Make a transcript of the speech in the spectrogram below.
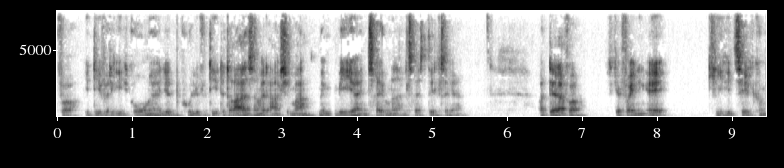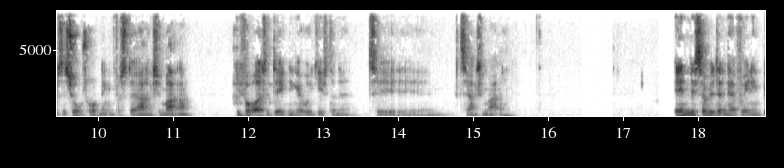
for i de for DG's gives fordi det drejer sig om et arrangement med mere end 350 deltagere. Og derfor skal forening A kigge til kompensationsordningen for større arrangementer i forhold til dækning af udgifterne til, øh, til arrangementet. Endelig så vil den her forening B,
